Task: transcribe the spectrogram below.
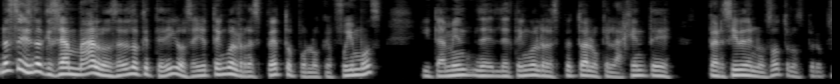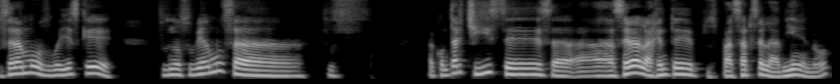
no estoy diciendo que sea malo, ¿sabes lo que te digo? O sea, yo tengo el respeto por lo que fuimos y también le, le tengo el respeto a lo que la gente percibe de nosotros, pero pues éramos, güey, es que pues nos subíamos a, pues, a contar chistes, a, a hacer a la gente pues pasársela bien, ¿no?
